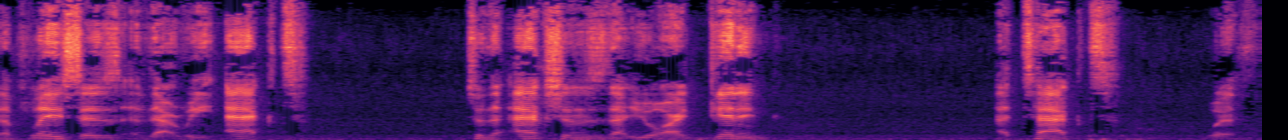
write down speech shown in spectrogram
the places that react to the actions that you are getting attacked with.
